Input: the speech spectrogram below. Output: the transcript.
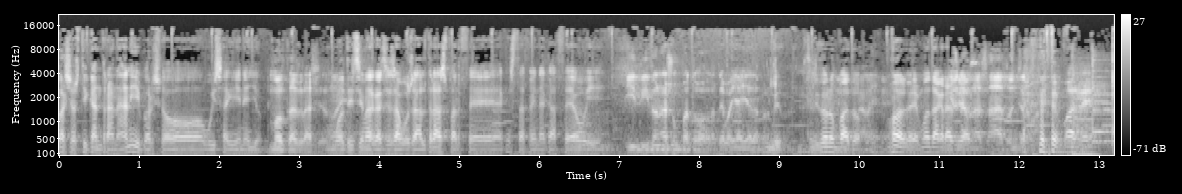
per això estic entrenant i per això vull seguir en ello. Moltes gràcies. Noi. Moltíssimes gràcies a vosaltres per fer aquesta feina que feu i... I li dones un petó a la teva iaia de Li, li dono un petó. Vale. Molt bé, moltes gràcies. I una abraçada a ton germà. Molt bé.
